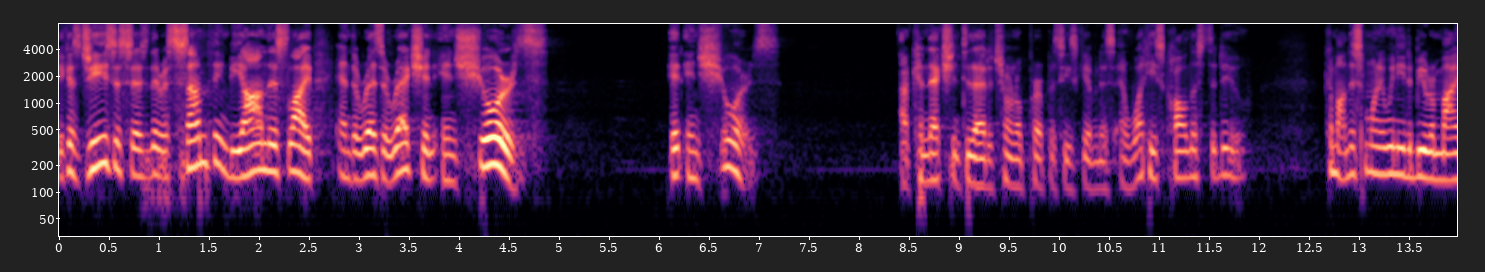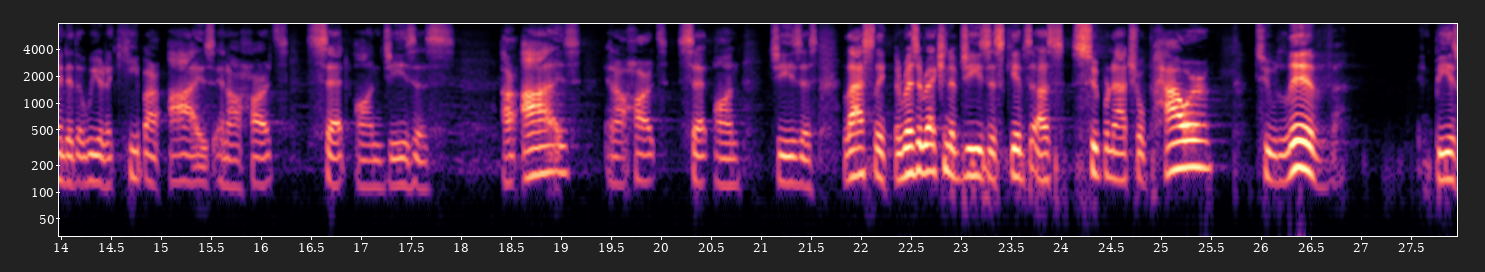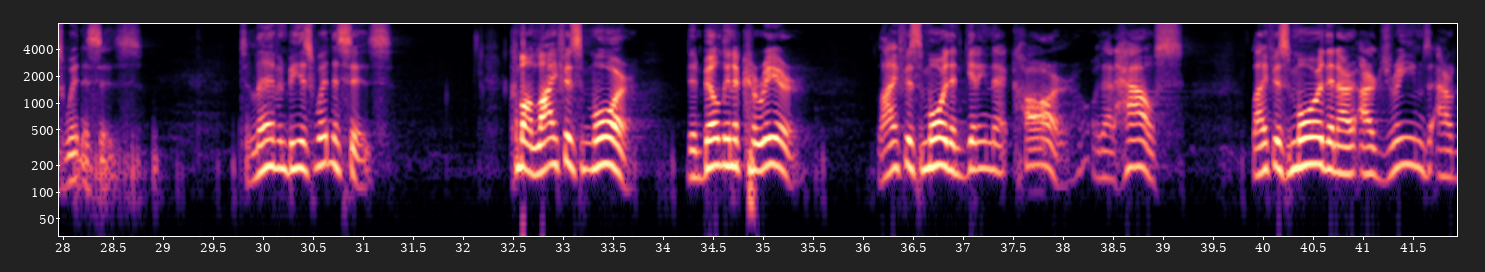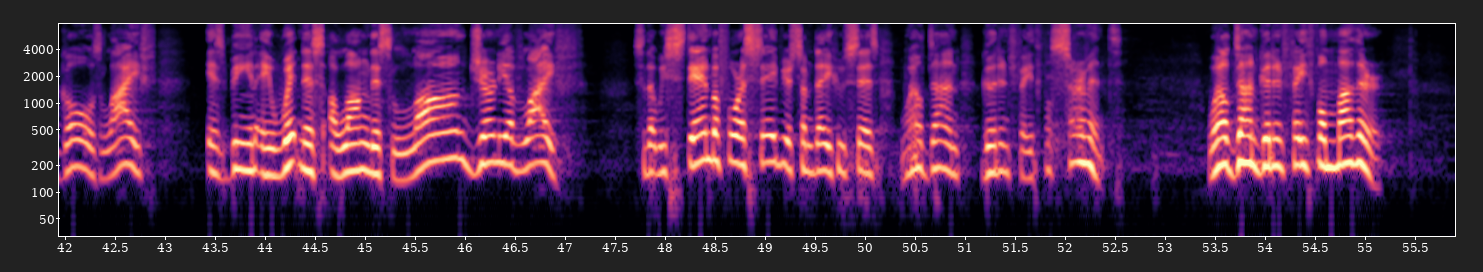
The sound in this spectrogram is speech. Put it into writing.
Because Jesus says there is something beyond this life, and the resurrection ensures, it ensures our connection to that eternal purpose He's given us and what He's called us to do. Come on, this morning we need to be reminded that we are to keep our eyes and our hearts set on Jesus. Our eyes and our hearts set on Jesus. Lastly, the resurrection of Jesus gives us supernatural power to live and be his witnesses. To live and be his witnesses. Come on, life is more than building a career. Life is more than getting that car or that house Life is more than our, our dreams, our goals. Life is being a witness along this long journey of life so that we stand before a Savior someday who says, Well done, good and faithful servant. Well done, good and faithful mother.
